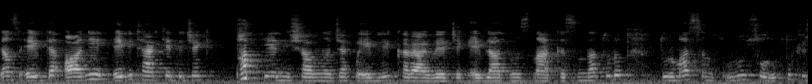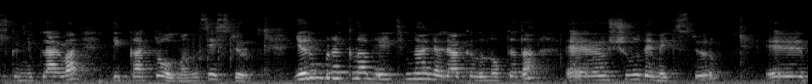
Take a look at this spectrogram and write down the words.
Yalnız evde ani evi terk edecek pat diye nişanlanacak ve evlilik karar verecek evladınızın arkasında durun. Durmazsanız uzun soluklu küskünlükler var. Dikkatli olmanızı istiyorum. Yarım bırakılan eğitimlerle alakalı noktada e, şunu demek istiyorum. E,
